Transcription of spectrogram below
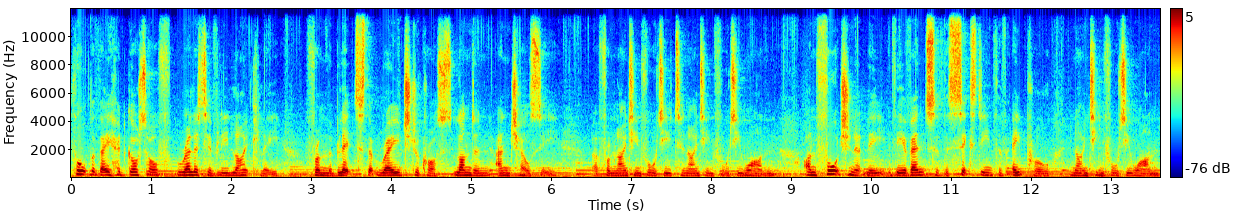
thought that they had got off relatively lightly from the blitz that raged across London and Chelsea uh, from 1940 to 1941. Unfortunately, the events of the 16th of April 1941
